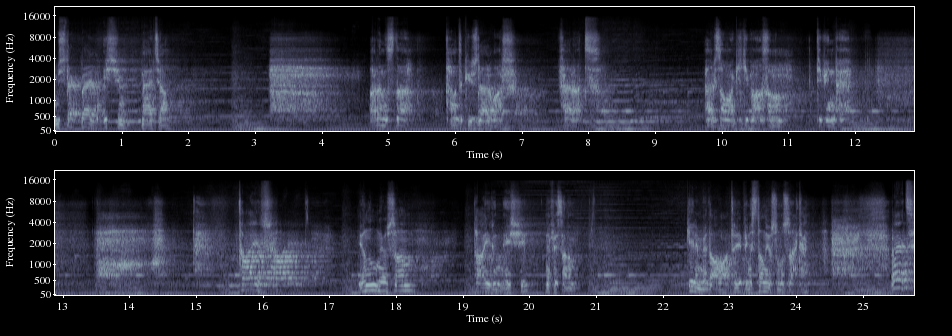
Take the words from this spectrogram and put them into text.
Müstakbel eşim Mercan. Aranızda tanıdık yüzler var. Ferhat. Her zamanki gibi ağzının dibinde. Tahir. Yanılmıyorsam Tahir'in eşi Nefes Hanım. Gelin ve damatı hepiniz tanıyorsunuz zaten. Evet,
